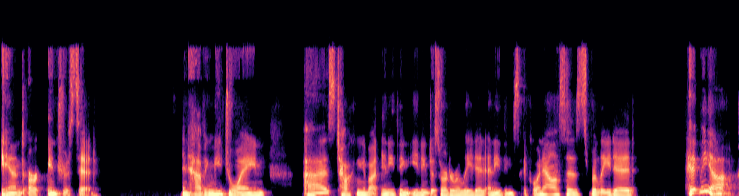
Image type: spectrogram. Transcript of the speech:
and are interested in having me join as talking about anything eating disorder related, anything psychoanalysis related, hit me up.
